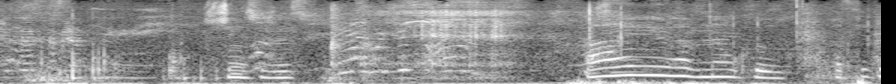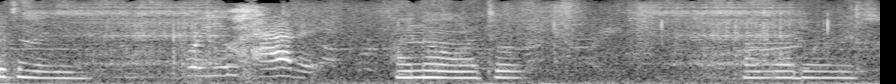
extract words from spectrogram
Es este, this. I have no clue. I think it's in the room. Where you had it. I know, I told. I'm not doing this.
